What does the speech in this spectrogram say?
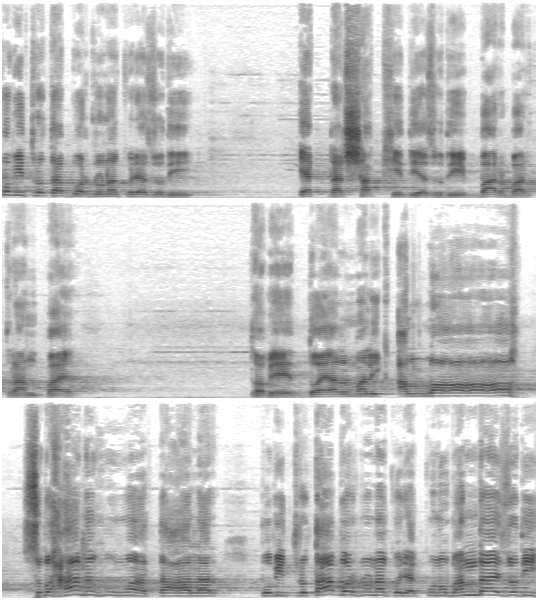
পবিত্রতা বর্ণনা করে যদি একটা সাক্ষী দিয়ে যদি বারবার ত্রাণ পায় তবে দয়াল মালিক আল্লাহ সুবহান পবিত্রতা বর্ণনা করে কোনো বান্দায় যদি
